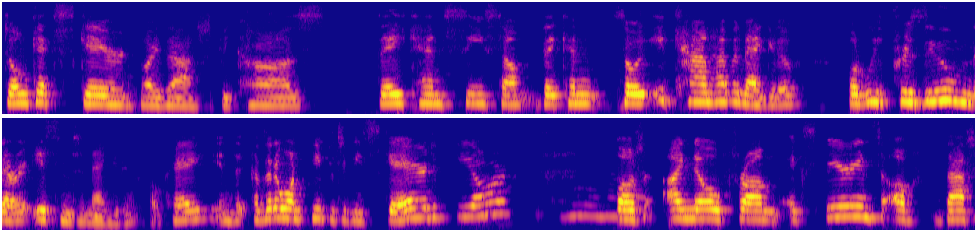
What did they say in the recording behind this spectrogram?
don't get scared by that because they can see some they can so it can have a negative but we'll presume there isn't a negative okay? Because i don't want people to be scared of pr but i know from experience of that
